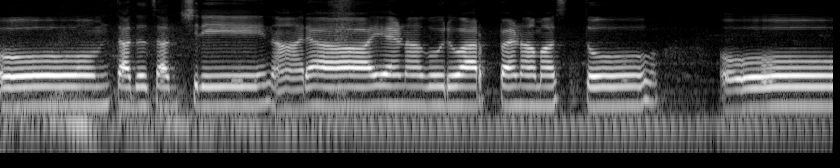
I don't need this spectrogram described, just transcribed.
ഓം തത് സത് ശ്രീ നാരായണ ഗുരു അർപ്പണമസ്തു. ഓം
